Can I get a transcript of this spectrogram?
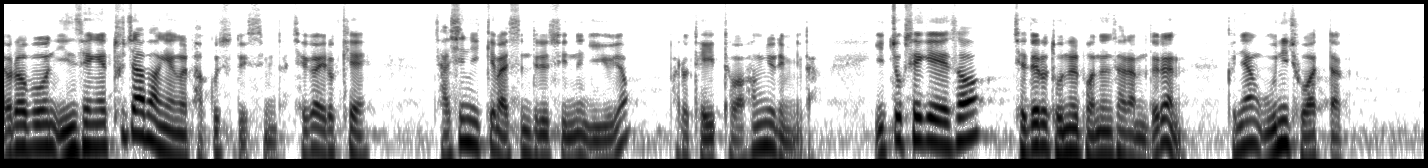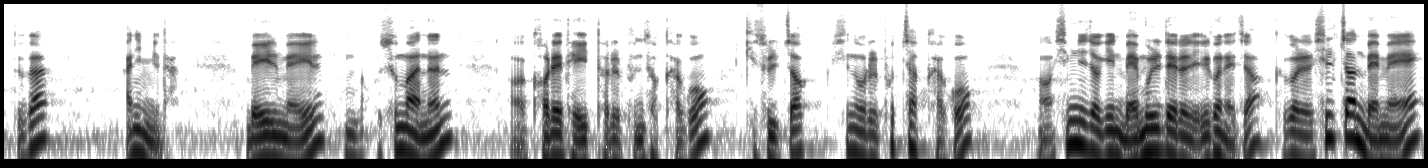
여러분 인생의 투자 방향을 바꿀 수도 있습니다. 제가 이렇게 자신 있게 말씀드릴 수 있는 이유요? 바로 데이터와 확률입니다. 이쪽 세계에서 제대로 돈을 버는 사람들은 그냥 운이 좋았다가 아닙니다. 매일매일 수많은 어, 거래 데이터를 분석하고 기술적 신호를 포착하고 어, 심리적인 매물대를 읽어내죠. 그걸 실전 매매에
